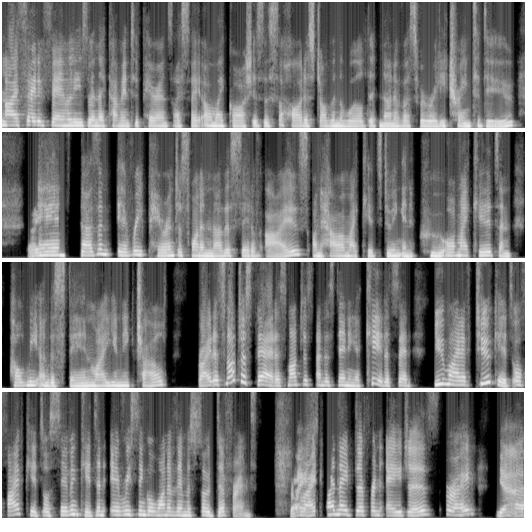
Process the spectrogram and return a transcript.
I say to families when they come into parents, I say, Oh my gosh, is this the hardest job in the world that none of us were really trained to do? Right. And doesn't every parent just want another set of eyes on how are my kids doing and who are my kids and help me understand my unique child? Right. It's not just that. It's not just understanding a kid. It's that you might have two kids or five kids or seven kids and every single one of them is so different. Right. Right. And they different ages. Right. Yeah. Uh,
